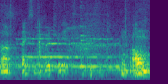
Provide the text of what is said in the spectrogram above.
Wow, thanks, man. What a treat. No problem.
